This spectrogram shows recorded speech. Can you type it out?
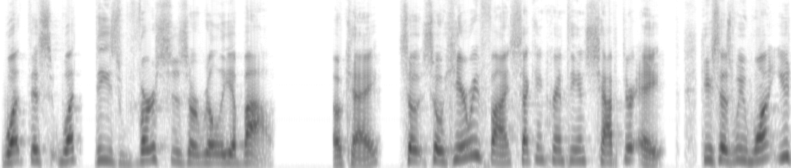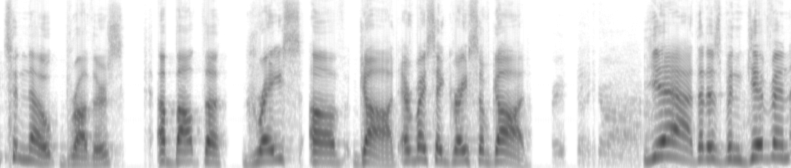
what this, what these verses are really about. Okay, so so here we find Second Corinthians chapter eight. He says, "We want you to know, brothers." about the grace of God. Everybody say, grace of God. Yeah, that has been given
